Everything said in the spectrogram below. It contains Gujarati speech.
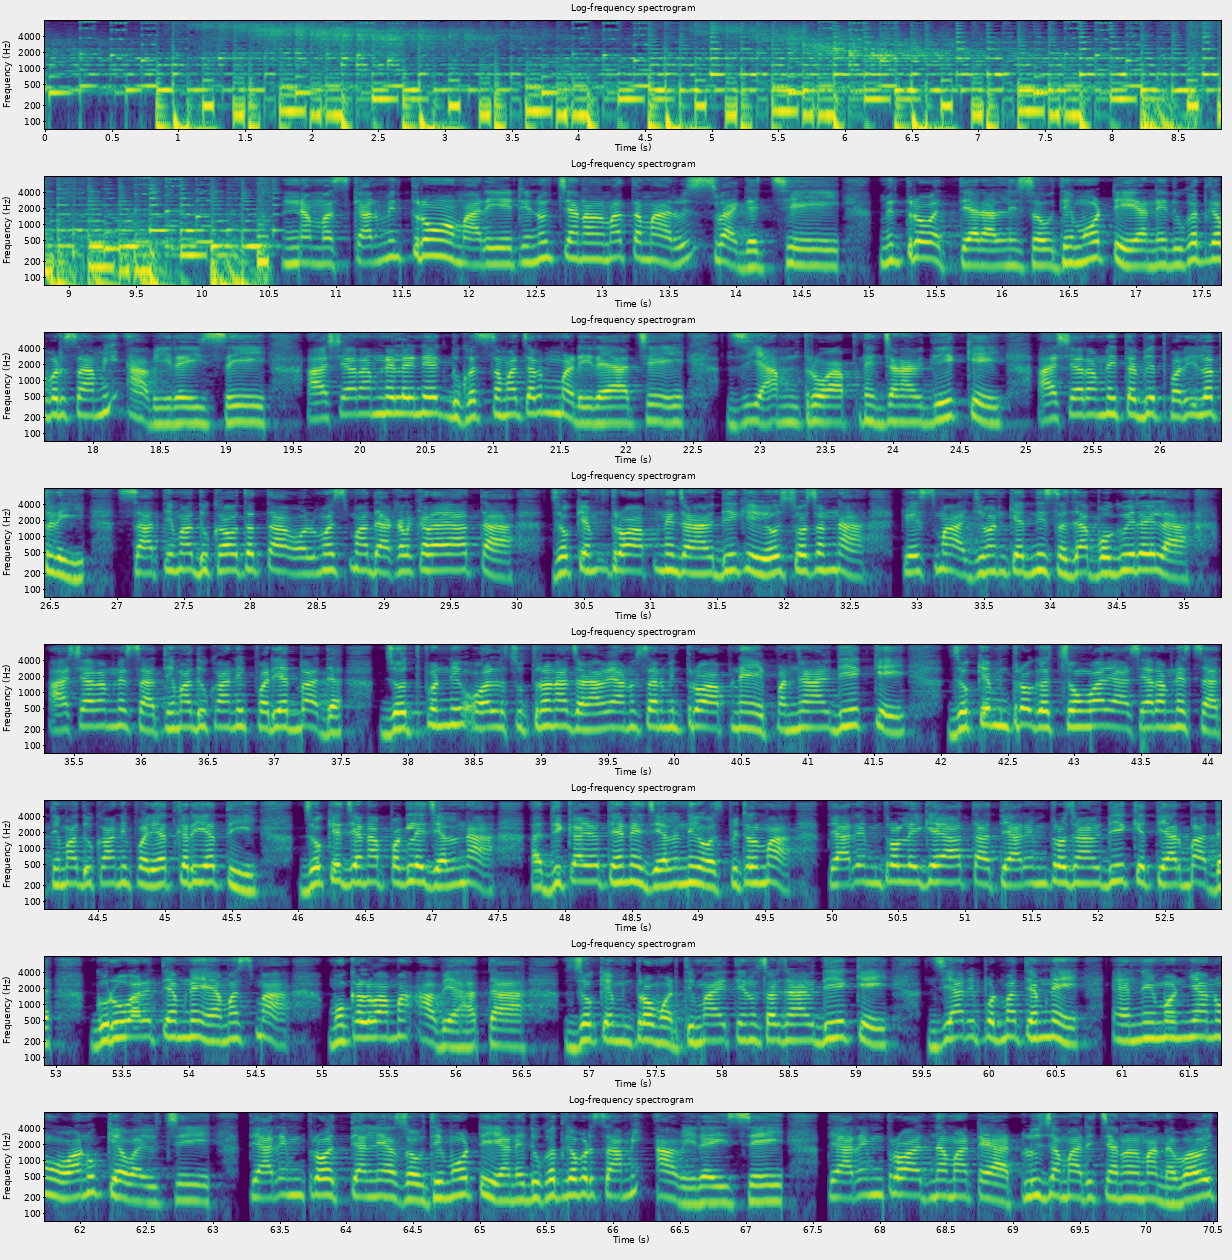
Thank you. નમસ્કાર મિત્રો, અમારી એટીનું ચેનલમાં તમારું સ્વાગત છે. મિત્રો, અત્યારે હાલની સૌથી મોટી અને દુઃખદ ખબર સામે આવી રહી છે. આશારામને લઈને એક દુઃખદ સમાચાર મળી રહ્યા છે. જ્યાં મિત્રો, આપને જણાવી દઈએ કે આશારામની તબિયત ફરી લથડી. સાતીમાં દુખાવો થતાં ઓલમોસ્ટમાં દાખલ કરાયા હતા. જો કે, મિત્રો, આપને જણાવી દઈએ કે યોગ શોષણના કેસમાં આજીવન કેદની સજા ભોગવી રહેલા આશારામને સાતીમાં દુખાવાની ફરિયાદ બાદ જોધપુરની ઓલ સૂત્રોના જણાવ્યા અનુસાર, મિત્રો, આપને એ પણ જણાવી દઈએ કે, જો કે મિત્રો ગત સોમવારે આશારામને છાતીમાં દુખાવાની ફરિયાદ કરી હતી. જો કે જેના પગલે જેલના અધિકારીઓ તેને જેલની હોસ્પિટલમાં ત્યારે મિત્રો લઈ ગયા હતા. ત્યારે મિત્રો જણાવી દઈએ કે ત્યારબાદ ગુરુવારે તેમને એમસમાં મોકલવામાં આવ્યા હતા. જો કે મિત્રો મળતી માહિતી અનુસાર જણાવી દઈએ કે, જ્યાં રિપોર્ટમાં તેમને એનિમોનિયાનું હોવાનું કહેવાયું છે, ત્યારે મિત્રો અત્યારની આ સૌથી મોટી અને દુઃખદ ખબર સામે આવી રહી છે. ત્યારે મિત્રો આજના માટે આટલું જ અમારી ચેનલમાં નવા હોય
